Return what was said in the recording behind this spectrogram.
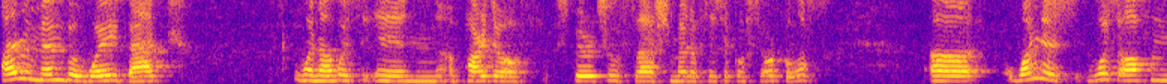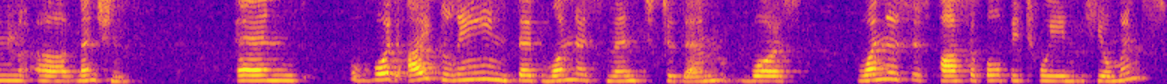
I remember way back when I was in a part of spiritual slash metaphysical circles, uh, oneness was often uh, mentioned. And what I gleaned that oneness meant to them was oneness is possible between humans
